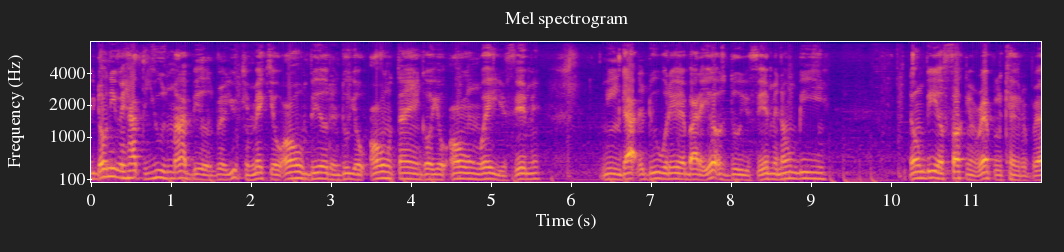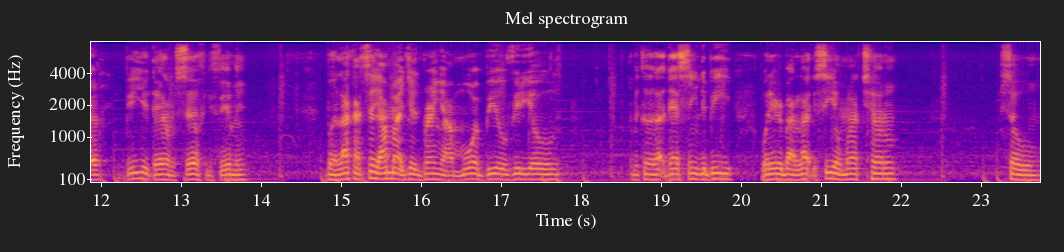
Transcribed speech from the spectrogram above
You don't even have to use my builds, bro. You can make your own build and do your own thing, go your own way. You feel me? You ain't got to do what everybody else do. You feel me? Don't be, don't be a fucking replicator, bro. Be your damn self. You feel me? But like I say, I might just bring y'all more build videos because that seemed to be what everybody like to see on my channel. So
